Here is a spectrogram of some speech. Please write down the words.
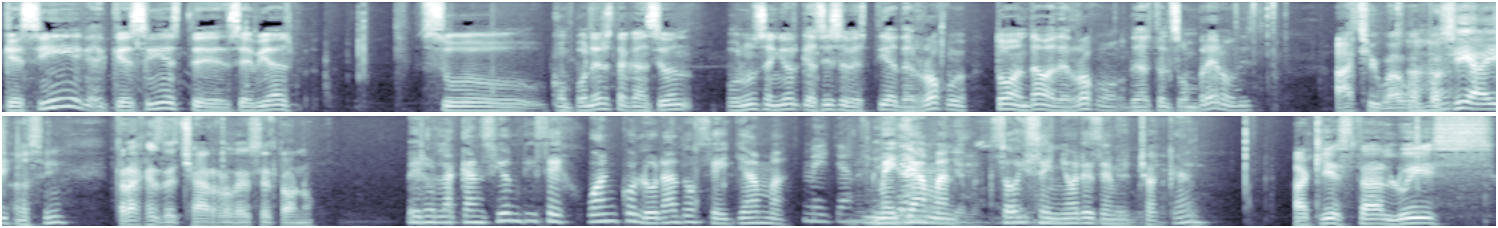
que sí, que sí este se veía su componer esta canción por un señor que así se vestía de rojo, todo andaba de rojo, de hasta el sombrero, dice. Ah, Chihuahua. Ajá. Pues sí hay Así. Trajes de charro de ese tono. Pero la canción dice Juan Colorado se llama. Me llaman. Me llaman. Soy señores de Michoacán. Aquí está Luis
